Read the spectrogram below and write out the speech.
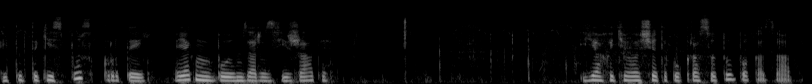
І тут такий спуск крутий. А як ми будемо зараз з'їжджати? Я хотіла ще таку красоту показати.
